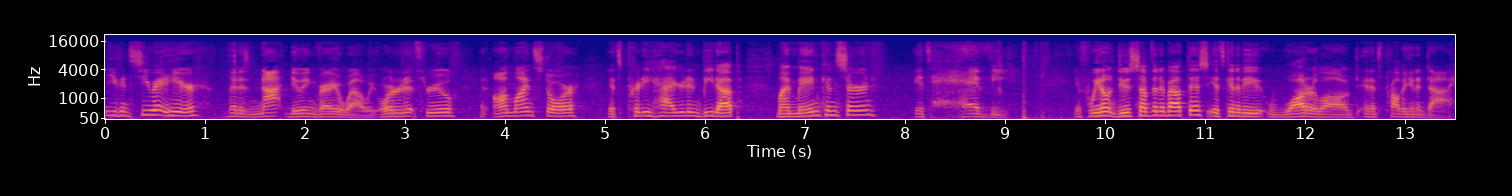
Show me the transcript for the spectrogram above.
you can see right here that is not doing very well. We ordered it through an online store. It's pretty haggard and beat up. My main concern, it's heavy. If we don't do something about this, it's gonna be waterlogged and it's probably gonna die.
